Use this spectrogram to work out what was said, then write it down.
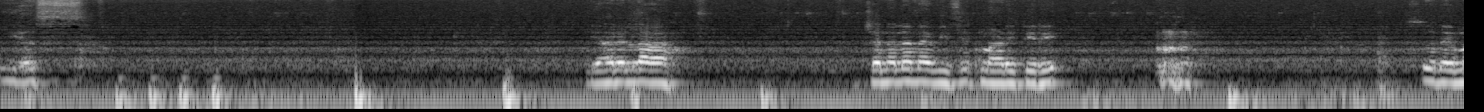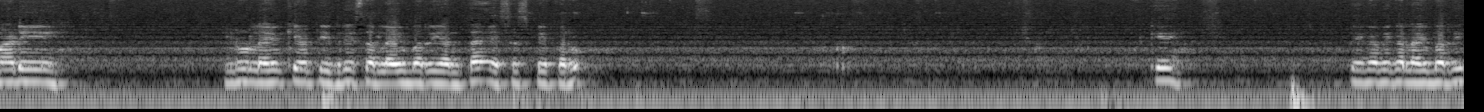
ಎಸ್ ಯಾರೆಲ್ಲ ಚಾನಲನ್ನು ವಿಸಿಟ್ ಮಾಡಿದ್ದೀರಿ ಸೊ ದಯಮಾಡಿ ಎಲ್ಲರೂ ಲೈವ್ ಕೇಳ್ತಿದ್ರಿ ಸರ್ ಲೈವ್ ಬರ್ರಿ ಅಂತ ಎಸ್ ಎಸ್ ಪೇಪರು ಓಕೆ ಬೇಗ ಬೇಗ ಲೈವ್ ಬರ್ರಿ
